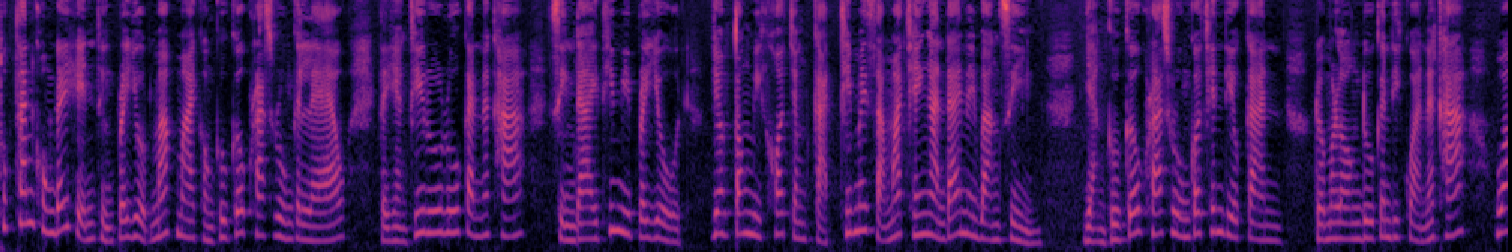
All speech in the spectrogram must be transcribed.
ทุกท่านคงได้เห็นถึงประโยชน์มากมายของ Google Classroom กันแล้ว แต่อย่างที่รู้ๆกันนะคะ สิ่งใดที่มีประโยชน์ ย่อมต้องมีข้อจำกัดที่ไม่สามารถใช้งานได้ในบางสิ่ง อย่าง Google Classroom ก็เช่นเดียวกัน เรามาลองดูกันดีกว่านะคะ ว่า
